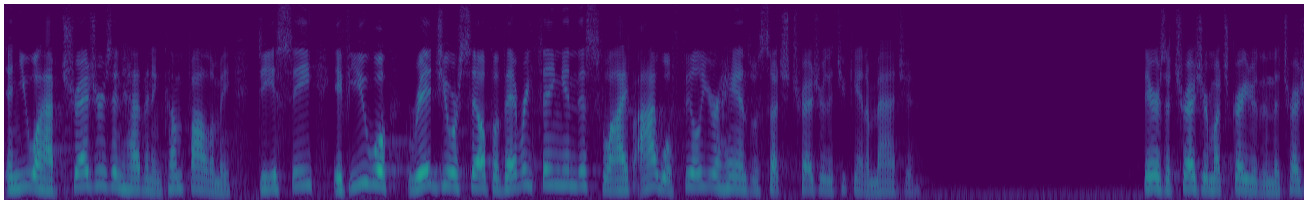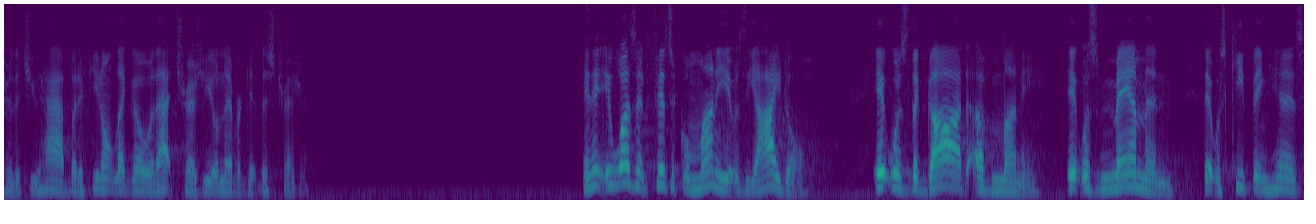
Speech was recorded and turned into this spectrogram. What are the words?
and you will have treasures in heaven, and come follow me. Do you see? If you will rid yourself of everything in this life, I will fill your hands with such treasure that you can't imagine. There is a treasure much greater than the treasure that you have, but if you don't let go of that treasure, you'll never get this treasure. And it, it wasn't physical money, it was the idol. It was the God of money. It was mammon that was keeping his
